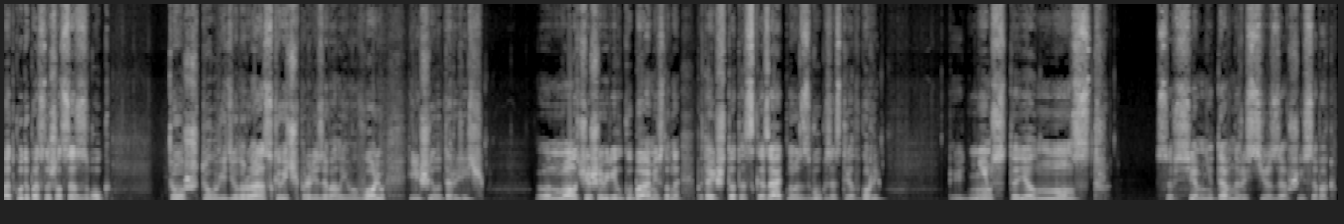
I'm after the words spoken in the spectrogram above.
откуда послышался звук — то, что увидел Раскович, парализовало его волю и лишило дар речи. Он молча шевелил губами, словно пытаясь что-то сказать, но звук застрял в горле. Перед ним стоял монстр, совсем недавно растерзавший собак.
